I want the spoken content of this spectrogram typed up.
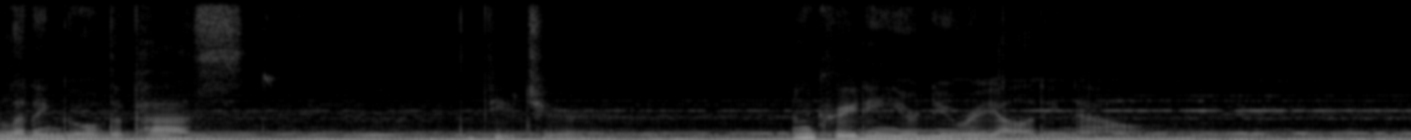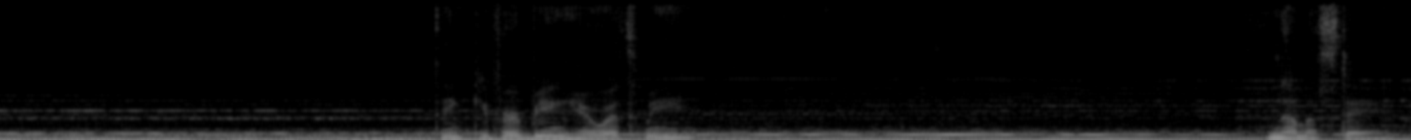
letting go of the past, the future, and creating your new reality now. Thank you for being here with me. Namaste.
